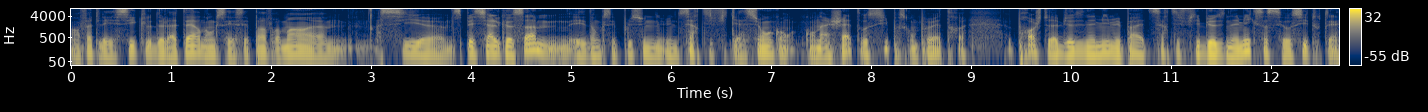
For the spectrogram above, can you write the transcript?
en fait les cycles de la Terre, donc c'est pas vraiment si spécial que ça. Et donc c'est plus une certification qu'on achète aussi, parce qu'on peut être proche de la biodynamie, mais pas être certifié biodynamique. Ça, c'est aussi tout un,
